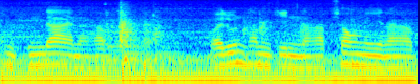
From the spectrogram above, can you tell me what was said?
ถึงพึ่งได้นะครับ วัยรุ่นทำกินนะครับ ช่องนี้นะครับ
